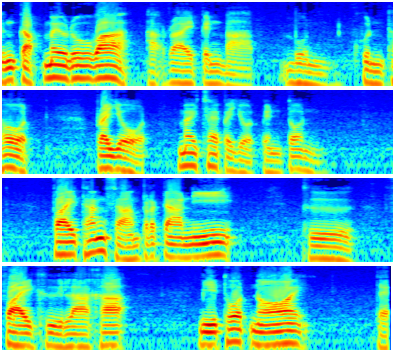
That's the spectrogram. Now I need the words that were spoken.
ถึงกับไม่รู้ว่าอะไรเป็นบาป บุญ คุณโทษ ประโยชน์ไม่ใช่ประโยชน์เป็นต้น ไฟทั้งสามประการนี้ คือ ไฟคือราคะ มีโทษน้อย แต่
